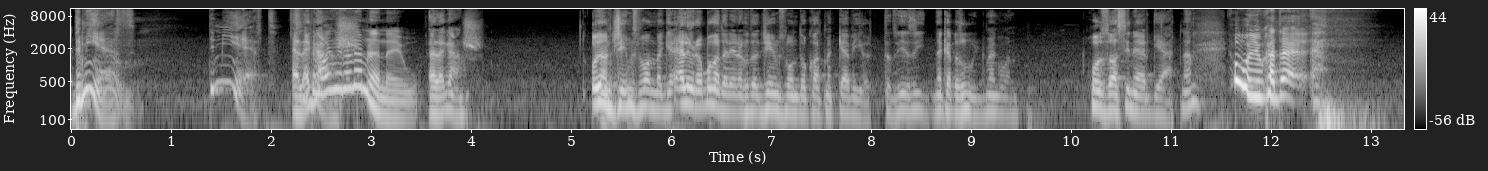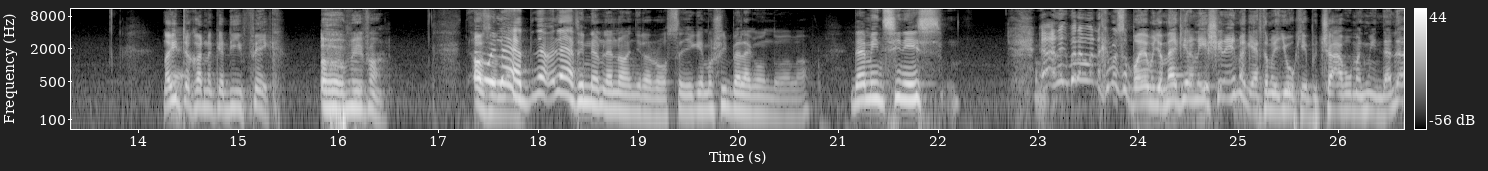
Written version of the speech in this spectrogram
De miért? De miért? De Elegáns? annyira nem lenne jó. Elegáns? Olyan James Bond, meg előre magad elé a James Bondokat, meg Cavill. Tehát, hogy ez így, neked az úgy megvan. Hozza a szinergiát, nem? Jó, mondjuk, hát de... Na itt akar neked deepfake. Ö, mi van? Azonnal. lehet, ne, lehet, hogy nem lenne annyira rossz egyébként, most így belegondolva. De mint színész, Ennek bele van, nekem az a bajom, hogy a megjelenésén én megértem, hogy egy jóképű csávó, meg minden, de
